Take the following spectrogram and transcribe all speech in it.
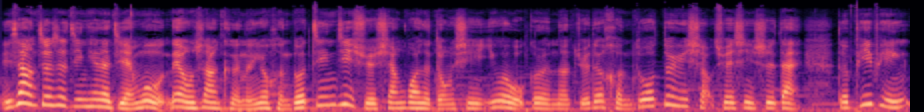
以上就是今天的节目，内容上可能有很多经济学相关的东西，因为我个人呢觉得很多对于小确幸世代的批评，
